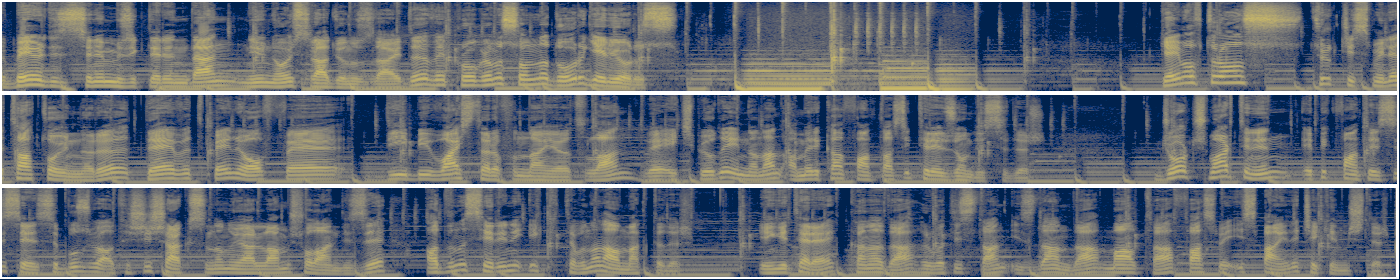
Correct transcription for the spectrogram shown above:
The Bear dizisinin müziklerinden New Noise radyonuzdaydı ve programın sonuna doğru geliyoruz. Game of Thrones, Türkçe ismiyle Taht Oyunları, David Benioff ve D.B. Weiss tarafından yaratılan ve HBO'da yayınlanan Amerikan fantastik televizyon dizisidir. George Martin'in epik fantezi serisi Buz ve Ateşi şarkısından uyarlanmış olan dizi, adını serinin ilk kitabından almaktadır. İngiltere, Kanada, Hırvatistan, İzlanda, Malta, Fas ve İspanya'da çekilmiştir.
